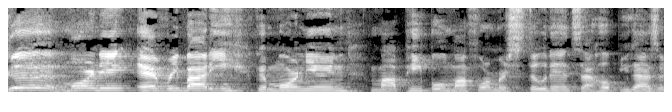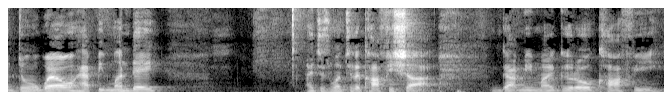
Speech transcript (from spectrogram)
Good morning, everybody. Good morning, my people, my former students. I hope you guys are doing well. Happy Monday. I just went to the coffee shop, got me my good old coffee.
